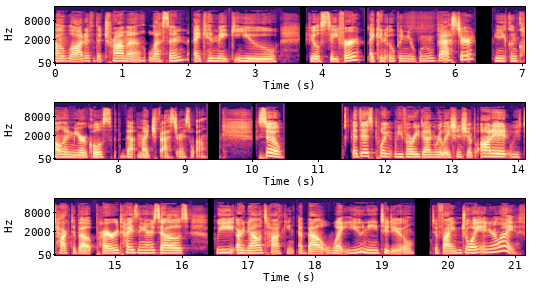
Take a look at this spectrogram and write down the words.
a lot of the trauma lessen. I can make you feel safer. I can open your womb faster, and you can call in miracles that much faster as well. So, at this point, we've already done relationship audit. We've talked about prioritizing ourselves. We are now talking about what you need to do to find joy in your life.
